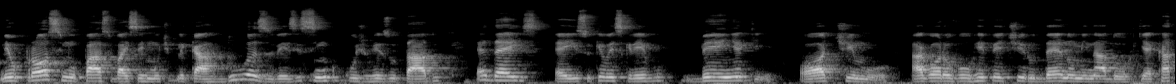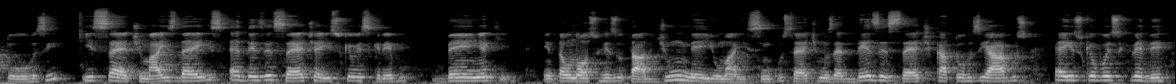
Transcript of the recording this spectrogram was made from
Meu próximo passo vai ser multiplicar 2 vezes 5, cujo resultado é 10. É isso que eu escrevo bem aqui. Ótimo! Agora eu vou repetir o denominador, que é 14, e 7 mais 10 é 17, é isso que eu escrevo bem aqui. Então, o nosso resultado de 1 meio mais 5 sétimos é 17 14avos, é isso que eu vou escrever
